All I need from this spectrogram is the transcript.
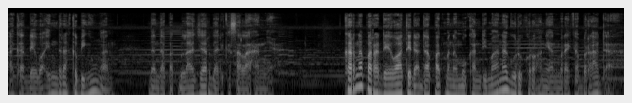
agar Dewa Indra kebingungan dan dapat belajar dari kesalahannya. Karena para dewa tidak dapat menemukan di mana guru kerohanian mereka berada,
